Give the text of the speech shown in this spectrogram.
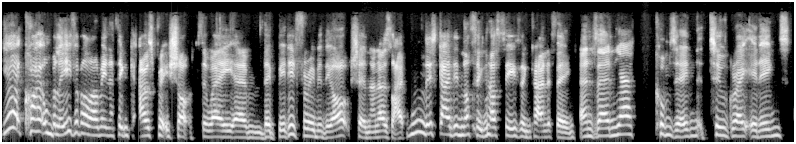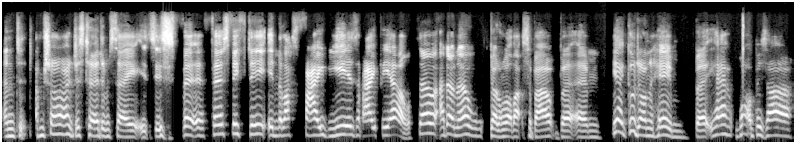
Yeah, quite unbelievable. I mean, I think I was pretty shocked the way um, they bidded for him in the auction. And I was like, mm, this guy did nothing last season, kind of thing. And then, yeah, comes in, two great innings. And I'm sure I just heard him say it's his first 50 in the last five years of IPL. So I don't know, don't know what that's about, but um, yeah, good on him. But yeah, what a bizarre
